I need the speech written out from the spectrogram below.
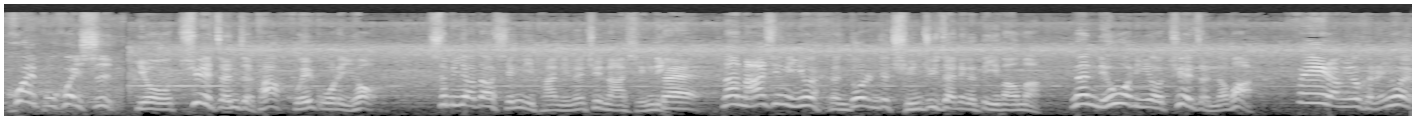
会不会是有确诊者他回国了以后，是不是要到行李盘里面去拿行李？对，那拿行李，因为很多人就群聚在那个地方嘛。那如果你有确诊的话，非常有可能，因为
